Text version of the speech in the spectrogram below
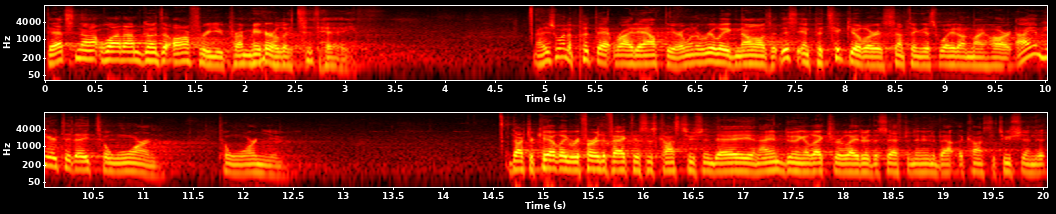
That's not what I'm going to offer you primarily today. I just want to put that right out there. I want to really acknowledge that this, in particular, is something that's weighed on my heart. I am here today to warn, to warn you. Dr. Kelly referred to the fact this is Constitution Day, and I am doing a lecture later this afternoon about the Constitution that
